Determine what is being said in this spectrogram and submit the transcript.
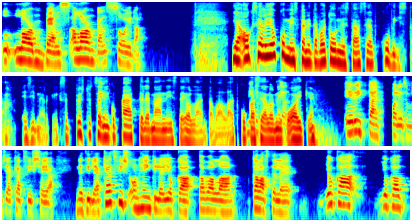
alarm bells, alarm bells soida. Ja onko siellä joku, mistä niitä voi tunnistaa sieltä kuvista esimerkiksi? Et pystytkö niinku päättelemään niistä jollain tavalla, että kuka niin, siellä on niinku oikein? Erittäin paljon semmoisia catfishejä netillä. Ja catfish on henkilö, joka tavallaan kalastelee, joka, joka,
